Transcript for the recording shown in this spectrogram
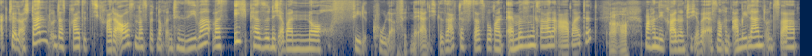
aktueller Stand und das breitet sich gerade aus und das wird noch intensiver. Was ich persönlich aber noch viel cooler finde, ehrlich gesagt, das ist das, woran Amazon gerade arbeitet. Aha. Machen die gerade natürlich aber erst noch in Amiland und zwar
